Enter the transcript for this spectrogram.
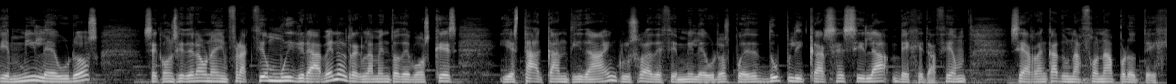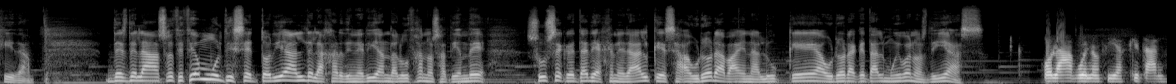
100.000 euros. Se considera una infracción muy grave en el reglamento de bosques y esta cantidad, incluso la de 100.000 euros, puede duplicarse si la vegetación se arranca de una zona protegida. Desde la Asociación Multisectorial de la Jardinería Andaluza nos atiende su secretaria general, que es Aurora Baena Luque. Aurora, ¿qué tal? Muy buenos días. Hola, buenos días, ¿qué tal?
